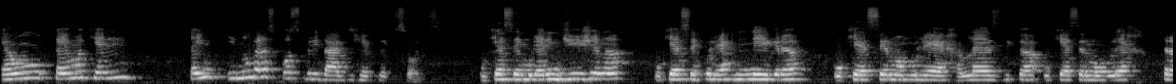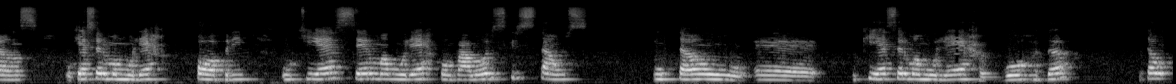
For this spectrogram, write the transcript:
É um tema que ele tem inúmeras possibilidades de reflexões. O que é ser mulher indígena, o que é ser mulher negra, o que é ser uma mulher lésbica, o que é ser uma mulher trans, o que é ser uma mulher pobre, o que é ser uma mulher com valores cristãos. Então, é, o que é ser uma mulher gorda. Então,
